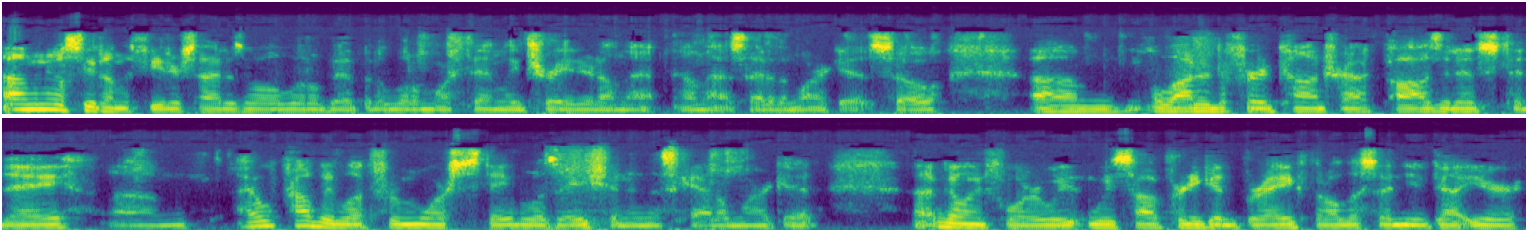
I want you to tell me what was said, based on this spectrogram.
um, and you'll see it on the feeder side as well a little bit, but a little more thinly traded on that on that side of the market. So, um, a lot of deferred contract positives today. Um, I will probably look for more stabilization in this cattle market uh, going forward. We we saw a pretty good break, but all of a sudden you've got your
